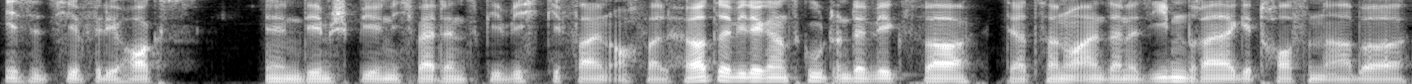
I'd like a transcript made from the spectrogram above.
ist jetzt hier für die Hawks in dem Spiel nicht weiter ins Gewicht gefallen, auch weil Hörter wieder ganz gut unterwegs war. Der hat zwar nur einen seiner sieben Dreier getroffen, aber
